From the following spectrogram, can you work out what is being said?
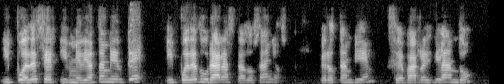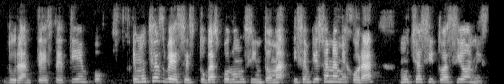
y puede ser inmediatamente y puede durar hasta dos años, pero también se va arreglando durante este tiempo. Y muchas veces tú vas por un síntoma y se empiezan a mejorar muchas situaciones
